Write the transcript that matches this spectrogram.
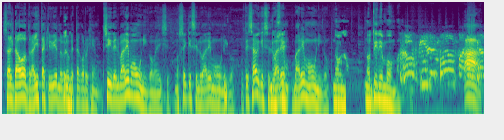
salta otra, ahí está escribiendo, creo que está corrigiendo. Sí, del baremo único, me dice, no sé qué es el baremo único. ¿Usted sabe qué es el No baremo único? No, no, no tiren bomba. No tiren bomba, Ah.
